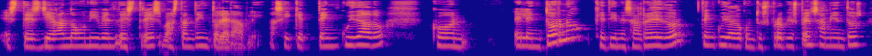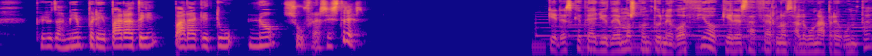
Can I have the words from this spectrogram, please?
estés llegando a un nivel de estrés bastante intolerable. Así que ten cuidado con el entorno que tienes alrededor, ten cuidado con tus propios pensamientos, pero también prepárate para que tú no sufras estrés. ¿Quieres que te ayudemos con tu negocio o quieres hacernos alguna pregunta?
